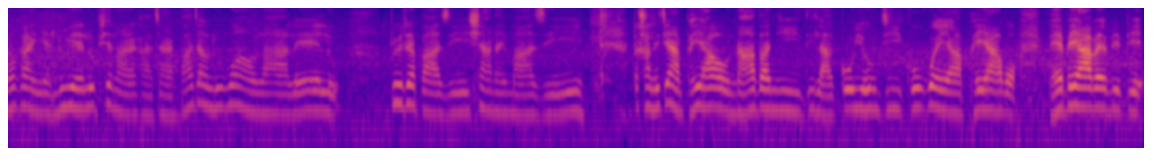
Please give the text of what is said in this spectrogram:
လောကကြီးကလူရယ်လို့ဖြစ်လာတဲ့ခါကျရင်ဘာကြောင့်လူဘဝအောင်လာလဲလို့ တွေးတတ်ပါစေရှာနိုင်ပါစေတခါလေကျရင်ဖះကိုနားသွားညီသီလားကိုယုံကြည်ကိုကိုွယ်ရဖះပေါ့ဘယ်ဖះပဲဖြစ်ဖြစ်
